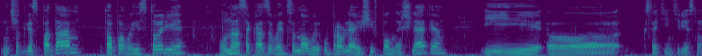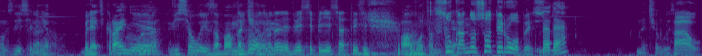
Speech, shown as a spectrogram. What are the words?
Значит, господа, топовые истории. У нас оказывается новый управляющий в полной шляпе. И, э, кстати, интересно, он здесь да, или нет? Давай. Блять, крайне Ой. веселый и забавный так человек. вот, вот это 250 тысяч. А, вот он. Сука, ну что ты робишь? Да-да. Началось. Ау.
